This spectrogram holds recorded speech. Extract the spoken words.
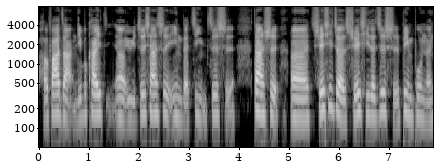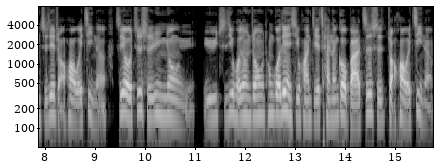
和发展离不开呃与之相适应的技知识，但是呃学习者学习的知识并不能直接转化为技能，只有知识运用于于实际活动中，通过练习环节才能够把知识转化为技能。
